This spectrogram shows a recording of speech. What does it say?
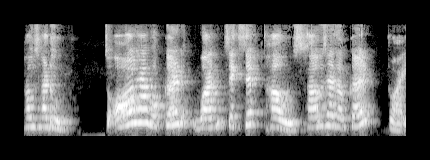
How's hadoop? So all have occurred once except house. House has occurred twice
